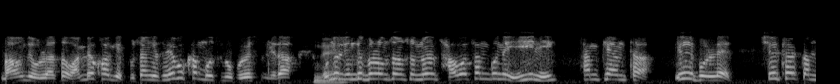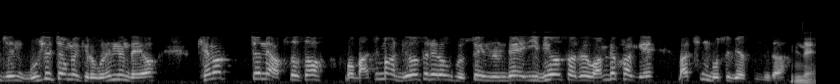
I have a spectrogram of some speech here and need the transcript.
마운드에 올라서 완벽하게 부상에서 회복한 모습을 보였습니다. 네. 오늘 린드블럼 선수는 4와 3분의 2이닝, 3피안타, 1볼넷, 실탈삼진, 무실점을 기록을 했는데요. 개막전에 앞서서 뭐 마지막 리허설이라고 볼 수 있는데 이 리허설을 완벽하게 마친 모습이었습니다. 네.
